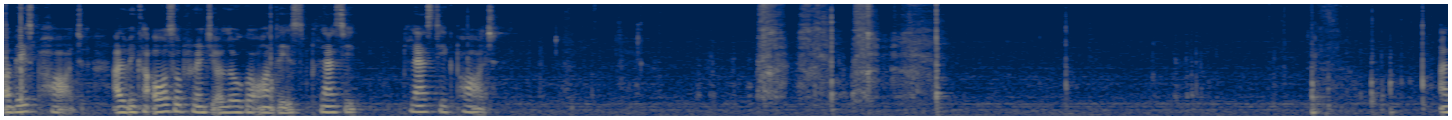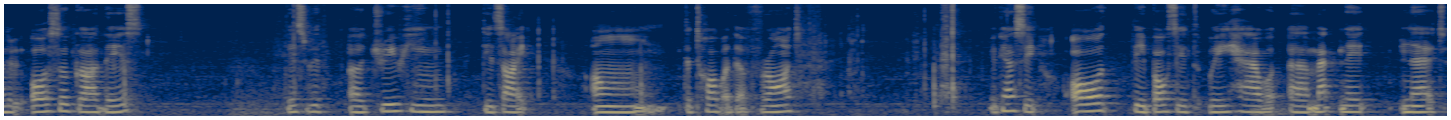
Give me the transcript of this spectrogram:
on this part. And we can also print your logo on this plastic plastic part. and we also got this this with a dripping design on the top of the front. You can see all the boxes we have a magnet net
